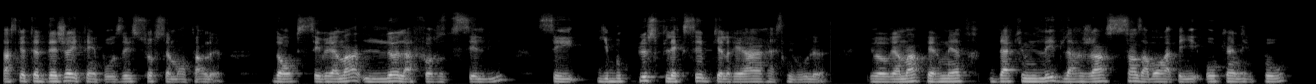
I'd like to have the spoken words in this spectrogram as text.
parce que tu as déjà été imposé sur ce montant-là. Donc, c'est vraiment là la force du CELI. Il est beaucoup plus flexible que le REER à ce niveau-là. Il va vraiment permettre d'accumuler de l'argent sans avoir à payer aucun impôt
